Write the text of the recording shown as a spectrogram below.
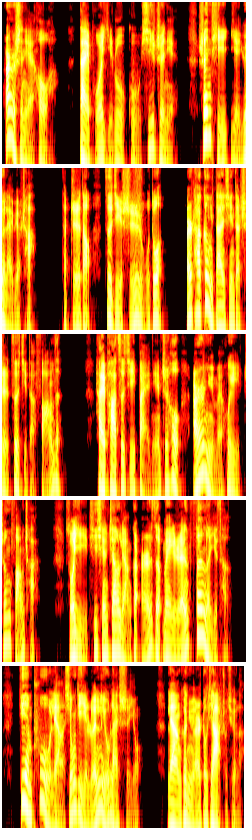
二十年后啊，戴伯已入古稀之年，身体也越来越差。他知道自己时日无多。而他更担心的是自己的房子，害怕自己百年之后儿女们会争房产，所以提前将两个儿子每人分了一层，店铺两兄弟轮流来使用。两个女儿都嫁出去了，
